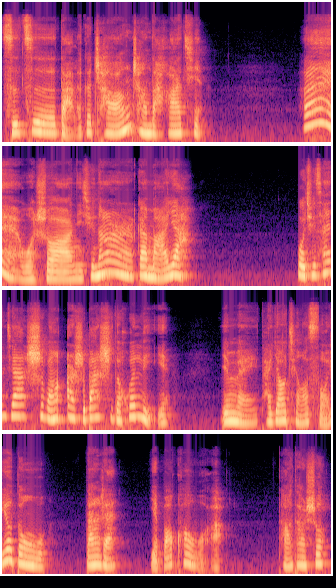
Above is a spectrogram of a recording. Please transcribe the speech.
慈慈打了个长长的哈欠。哎，我说你去那儿干嘛呀？我去参加狮王二十八世的婚礼，因为他邀请了所有动物，当然也包括我。淘淘说。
